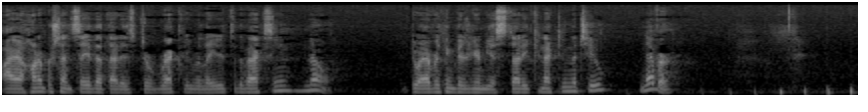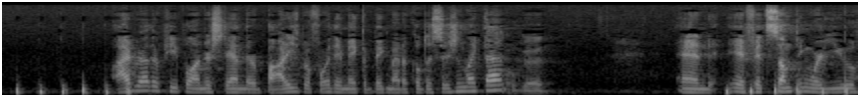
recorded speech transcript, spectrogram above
I 100% say that that is directly related to the vaccine? No. Do I ever think there's going to be a study connecting the two? Never. I'd rather people understand their bodies before they make a big medical decision like that. Oh, good. And if it's something where you,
